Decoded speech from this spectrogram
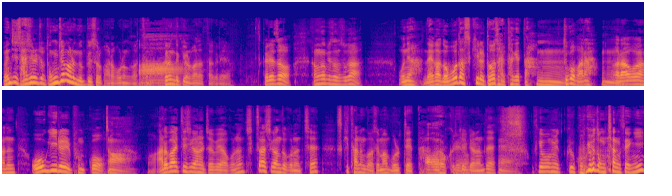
왠지 자신을 좀 동정하는 눈빛으로 바라보는 것 같은 아. 그런 느낌을 받았다 그래요. 그래서 강강비 선수가 뭐냐 내가 너보다 스키를 더 잘 타겠다 음. 두고 봐라 음. 라고 하는 오기를 품고 어. 어, 아르바이트 시간을 제외하고는 식사 시간도 그런 채 스키 타는 것에만 몰두했다. 어, 그렇게 얘기하는데 네. 어떻게 보면 그 고교 동창생이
